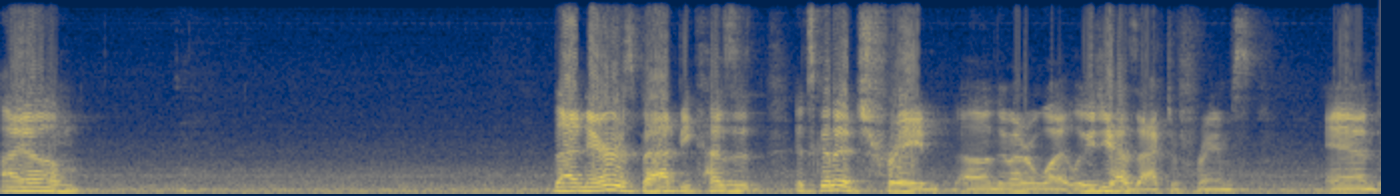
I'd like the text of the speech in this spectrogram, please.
I, um. That Nair is bad because it it's gonna trade uh, no matter what. Luigi has active frames, and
